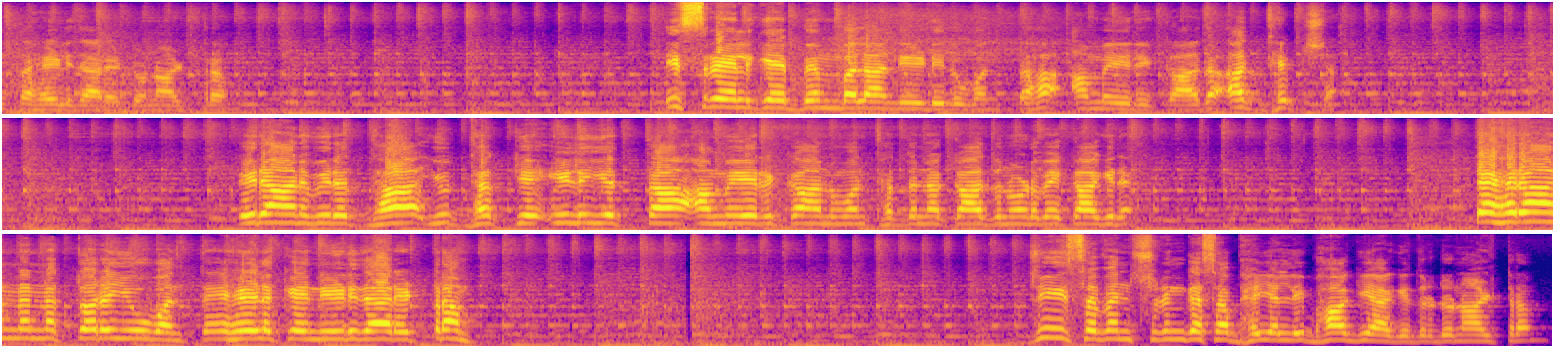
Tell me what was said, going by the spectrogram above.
ಅಂತ ಹೇಳಿದ್ದಾರೆ ಡೊನಾಲ್ಡ್ ಟ್ರಂಪ್. ಇಸ್ರೇಲ್ಗೆ ಬೆಂಬಲ ನೀಡಿರುವಂತಹ ಅಮೆರಿಕಾದ ಅಧ್ಯಕ್ಷ. ಇರಾನ್ ವಿರುದ್ಧ ಯುದ್ಧಕ್ಕೆ ಇಳಿಯುತ್ತಾ ಅಮೆರಿಕ ಅನ್ನುವಂಥದ್ದನ್ನ ಕಾದು ನೋಡಬೇಕಾಗಿದೆ. ಟೆಹರಾನ್ ಅನ್ನು ತೊರೆಯುವಂತೆ ಹೇಳಿಕೆ ನೀಡಿದ್ದಾರೆ ಟ್ರಂಪ್. ಜಿ ಸೆವೆನ್ ಶೃಂಗಸಭೆಯಲ್ಲಿ ಭಾಗಿಯಾಗಿದ್ದರು ಡೊನಾಲ್ಡ್ ಟ್ರಂಪ್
